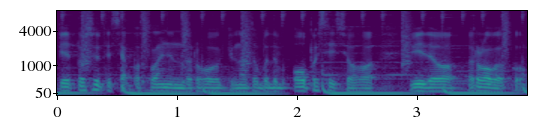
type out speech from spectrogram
підписуйтеся, посилання на торгову кімнату буде в описі цього відеоролику.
